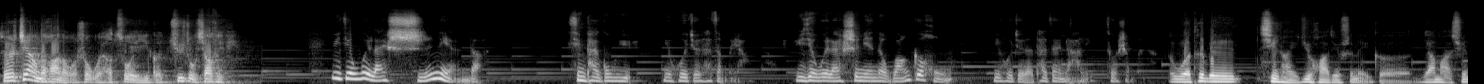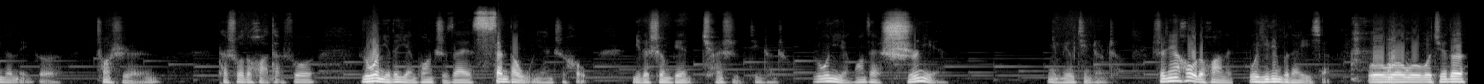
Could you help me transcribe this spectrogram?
所以这样的话呢，我说我要做一个居住消费品。预见未来十年的。新派公寓，你会觉得它怎么样？遇见未来十年的王歌红，你会觉得他在哪里做什么呢？我特别欣赏一句话，就是那个亚马逊的那个创始人他说的话。他说：“如果你的眼光只在三到五年之后，你的身边全是竞争者；如果你眼光在十年，你没有竞争者。十年后的话呢，我一定不在一线。我我我我觉得，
